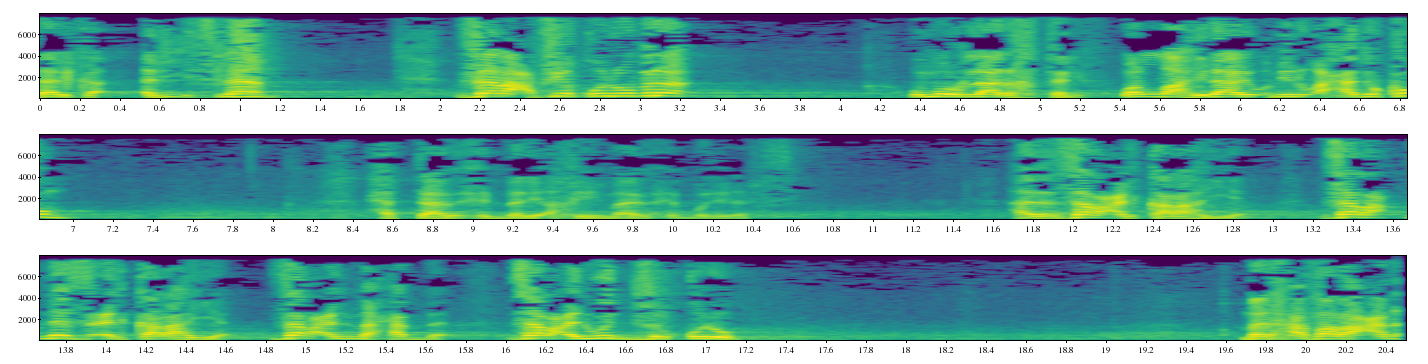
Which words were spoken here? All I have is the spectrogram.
ذلك الإسلام. زرع في قلوبنا أمور لا نختلف. والله لا يؤمن أحدكم حتى يحب لأخيه ما يحب لنفسه. هذا زرع الكراهية زرع نزع الكراهية زرع المحبة زرع الود في القلوب. من حفر عن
